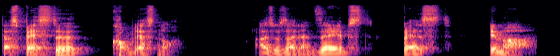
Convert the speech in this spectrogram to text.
das Beste kommt erst noch. Also sei dein Selbst best immer.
